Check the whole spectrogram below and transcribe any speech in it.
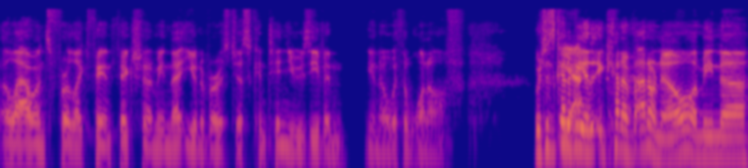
allowance for like fan fiction, I mean, that universe just continues even you know with a one off, which is going to Yeah. be a, kind of I don't know. I mean, uh,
